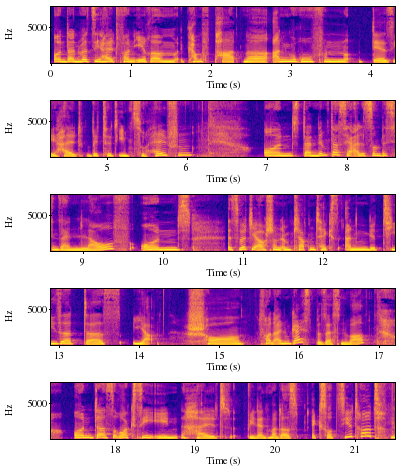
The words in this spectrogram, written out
Und dann wird sie halt von ihrem Kampfpartner angerufen, der sie halt bittet, ihm zu helfen. Und dann nimmt das ja alles so ein bisschen seinen Lauf. Und es wird ja auch schon im Klappentext angeteasert, dass ja, Shaw von einem Geist besessen war und dass Roxy ihn halt, wie nennt man das, exorziert hat.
